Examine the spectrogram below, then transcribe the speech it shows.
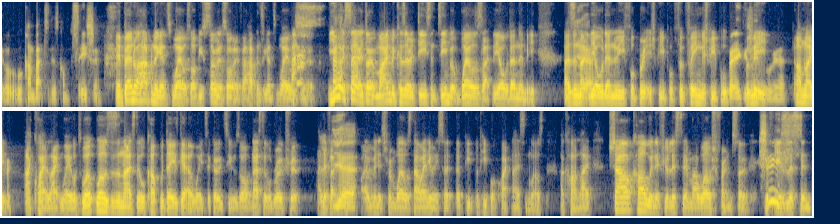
we'll come back to this conversation. It better not happen against Wales. I'll be so insulted if it happens against Wales. You know? USA, I don't mind because they're a decent team, but Wales like the old enemy, as in yeah. like the old enemy for British people, for, for English people. For, English for me, people, yeah. I'm like I quite like Wales. Wales is a nice little couple days getaway to go to as well. Nice little road trip. I live like yeah. five minutes from Wales now anyway, so the, pe- the people are quite nice in Wales. I can't lie. Shout out Carwin if you're listening, my Welsh friend. So Jeez. if he is listening,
